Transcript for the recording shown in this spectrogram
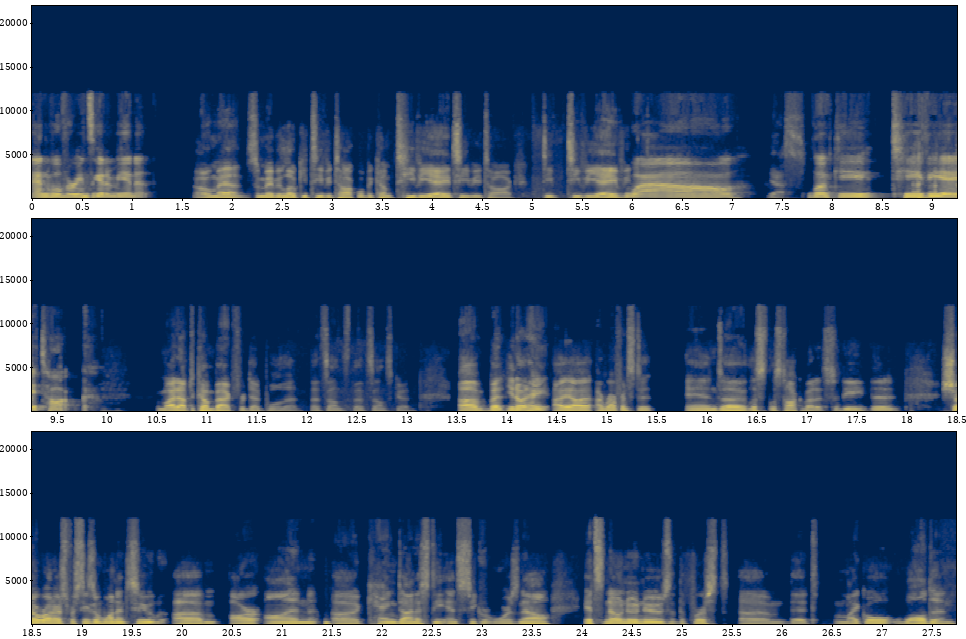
And Wolverine's gonna be in it. Oh man, so maybe Loki TV Talk will become TVA TV Talk. T- TVA. V- Wow. Yes. Loki TVA talk. We might have to come back for Deadpool then. That sounds that sounds good. Um, but you know what? Hey, I uh, I referenced it, and uh, let's let's talk about it. So the the showrunners for season one and two um, are on uh, Kang Dynasty and Secret Wars. Now, it's no new news that the first um, that Michael Waldron,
